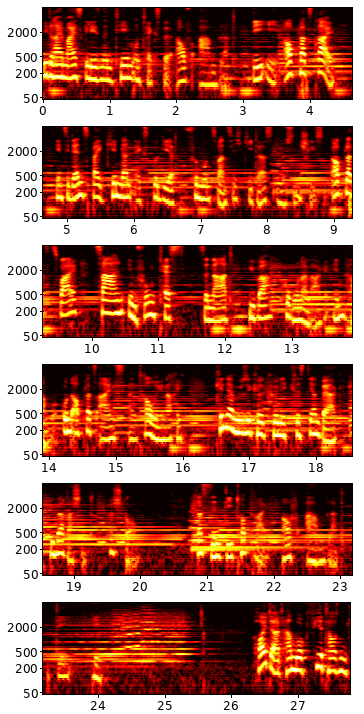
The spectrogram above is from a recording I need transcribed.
die drei meistgelesenen Themen und Texte auf abendblatt.de. Auf Platz 3 Inzidenz bei Kindern explodiert. 25 Kitas müssen schließen. Auf Platz 2 Zahlen, Impfung, Tests, Senat über Corona-Lage in Hamburg. Und auf Platz 1 eine traurige Nachricht. Kindermusical König Christian Berg überraschend verstorben. Das sind die Top 3 auf abendblatt.de. Heute hat Hamburg 4000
